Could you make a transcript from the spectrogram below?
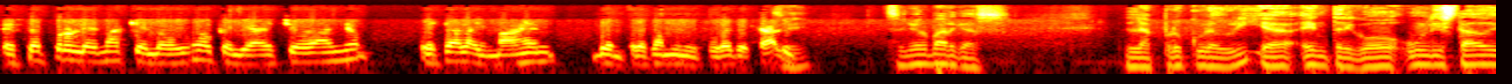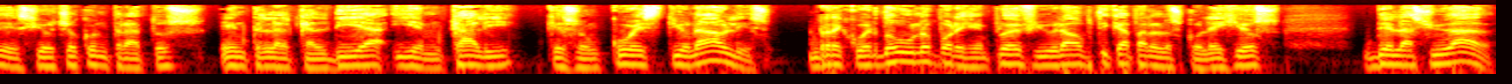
este, problema que lo único que le ha hecho daño es a la imagen de empresas municipales de Cali. Señor Vargas, la Procuraduría entregó un listado de 18 contratos entre la alcaldía y EMCALI que son cuestionables. Recuerdo uno, por ejemplo, de fibra óptica para los colegios de la ciudad.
